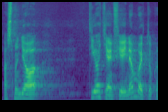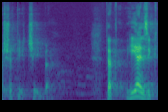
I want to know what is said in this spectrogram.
Azt mondja, ti atyáim fiai, nem vagytok a sötétségben. Tehát hiányzik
